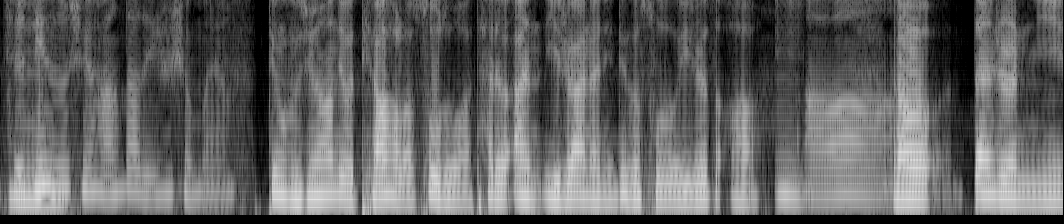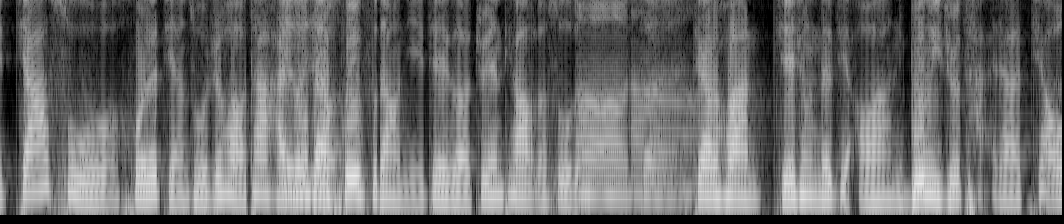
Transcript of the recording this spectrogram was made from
其实定嗯速巡航到底是什么呀？定速巡航就调好了速度，它就按一直按照你这个速度一直走。嗯，哦，然后但是你加速或者减速之后，它还能再恢复到你这个之前调好的速度。嗯嗯，对。这样的话节省你的脚啊，你不用一直踩着脚。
